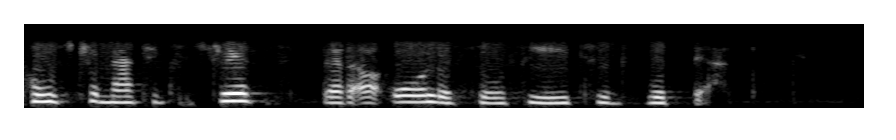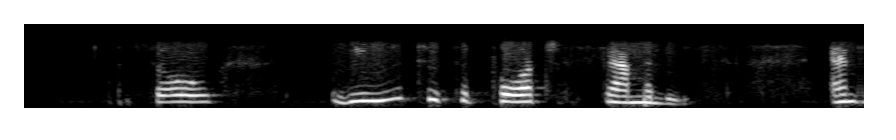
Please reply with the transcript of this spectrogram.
post traumatic stress that are all associated with that. So we need to support families. And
